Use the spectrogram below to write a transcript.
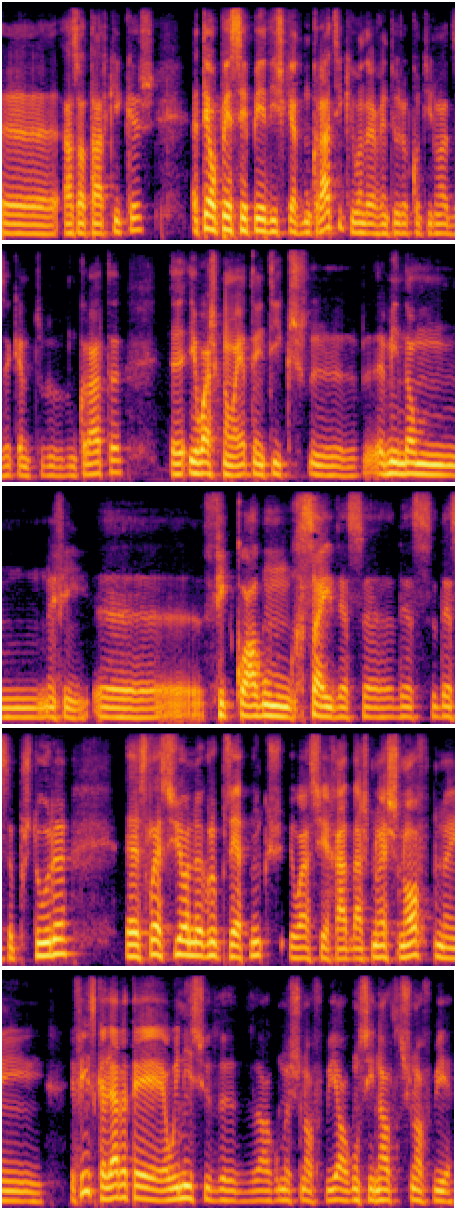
uh, às autárquicas. Até o PCP diz que é democrático e o André Ventura continua a dizer que é muito democrata. Uh, eu acho que não é, tem tiques. a mim dão enfim, fico com algum receio dessa, dessa, dessa postura. seleciona grupos étnicos, eu acho errado, acho que não é xenófobo, nem. Enfim, se calhar até é o início de, de alguma xenofobia, algum sinal de xenofobia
